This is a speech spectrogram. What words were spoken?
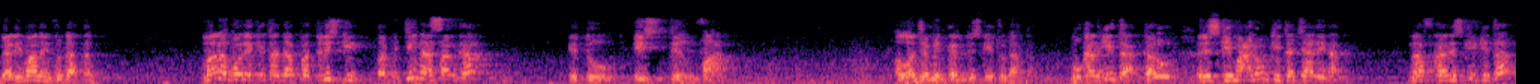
Dari mana itu datang? Mana boleh kita dapat rezeki tapi tidak sangka? Itu istighfar. Allah jaminkan rezeki itu datang. Bukan kita. Kalau rezeki maklum kita cari kan? Nafkah rezeki kita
